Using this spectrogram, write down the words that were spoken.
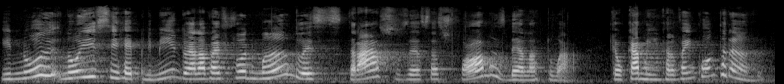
E no, no ir se reprimindo, ela vai formando esses traços, essas formas dela atuar, que é o caminho que ela vai encontrando.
